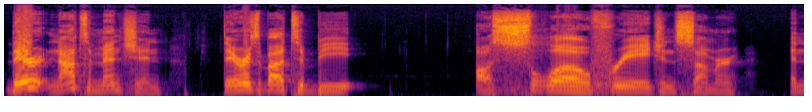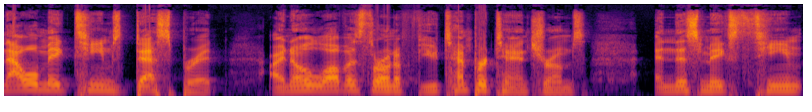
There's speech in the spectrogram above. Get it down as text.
There not to mention, there is about to be a slow free agent summer, and that will make teams desperate I know Love has thrown a few temper tantrums, and this makes team.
